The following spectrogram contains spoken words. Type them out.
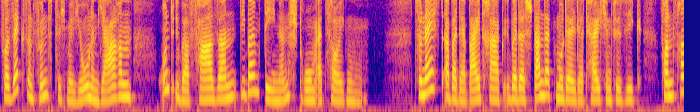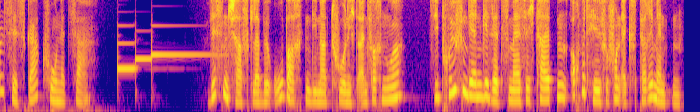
vor 56 Millionen Jahren und über Fasern, die beim Dehnen Strom erzeugen. Zunächst aber der Beitrag über das Standardmodell der Teilchenphysik von Franziska Konitzer. Wissenschaftler beobachten die Natur nicht einfach nur, sie prüfen deren Gesetzmäßigkeiten auch mit Hilfe von Experimenten,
